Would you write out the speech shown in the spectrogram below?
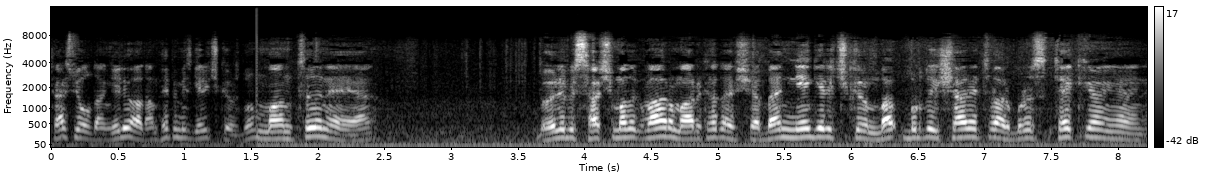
Ters yoldan geliyor adam. Hepimiz geri çıkıyoruz. Bunun mantığı ne ya? Böyle bir saçmalık var mı arkadaş ya? Ben niye geri çıkıyorum? Bak burada işaret var. Burası tek yön yani.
